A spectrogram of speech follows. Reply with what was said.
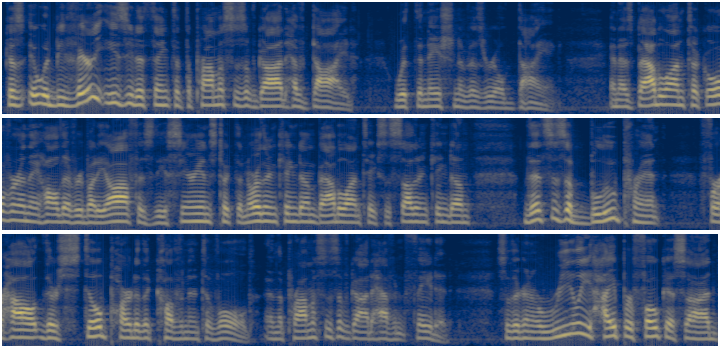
Because it would be very easy to think that the promises of God have died with the nation of Israel dying. And as Babylon took over and they hauled everybody off, as the Assyrians took the northern kingdom, Babylon takes the southern kingdom, this is a blueprint for how they're still part of the covenant of old. And the promises of God haven't faded. So they're going to really hyper focus on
